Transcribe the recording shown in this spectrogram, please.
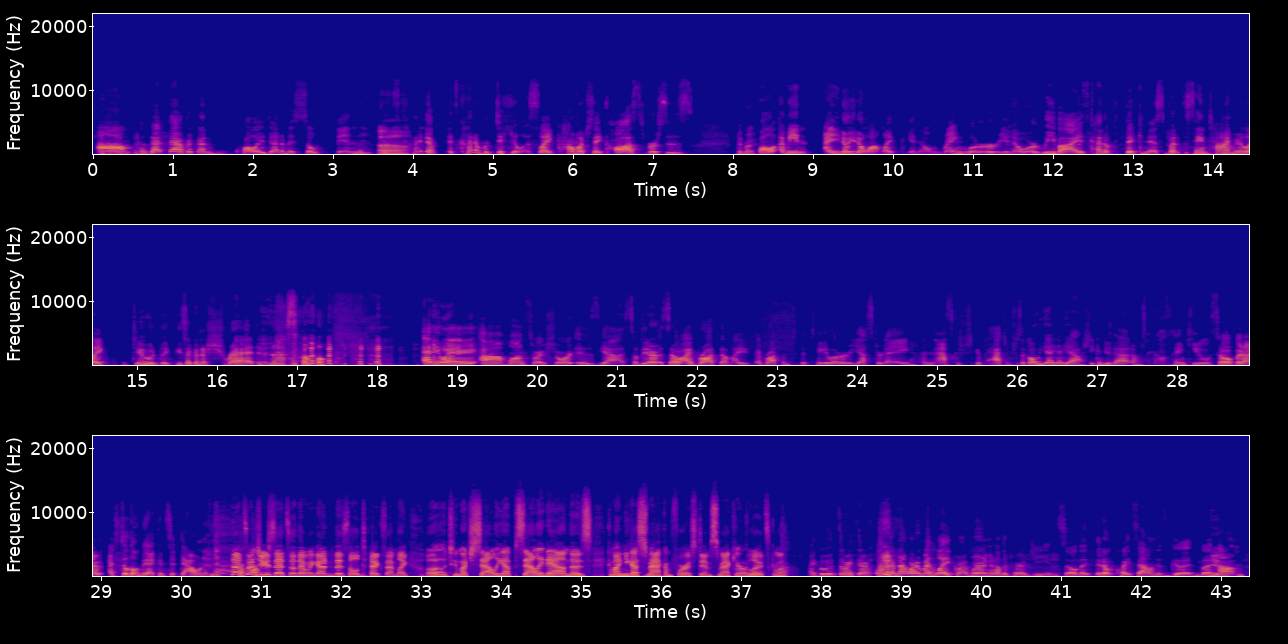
um because that fabric on quality denim is so thin Uh. it's kind of it's kind of ridiculous like how much they cost versus the Right. quality i mean i know you don't want like you know wrangler you know or levi's kind of thickness but at the same time you're like dude like these are gonna shred and so anyway, um, long story short is yeah. So there, so I brought them. I, I brought them to the tailor yesterday and asked if she could patch them. She's like, oh yeah, yeah, yeah, she can do that. I was like, oh, thank you. So, but I, I still don't think I can sit down and. That's what you said. So then we got into this whole text. I'm like, oh, too much Sally up, Sally down. Those, come on, you got to smack them for us, Dim. Smack your Okay. glutes. Come on. my glutes are right there. Well, I'm not wearing my lycra. I'm wearing another pair of jeans, so they, they don't quite sound as good. But Yeah. um,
